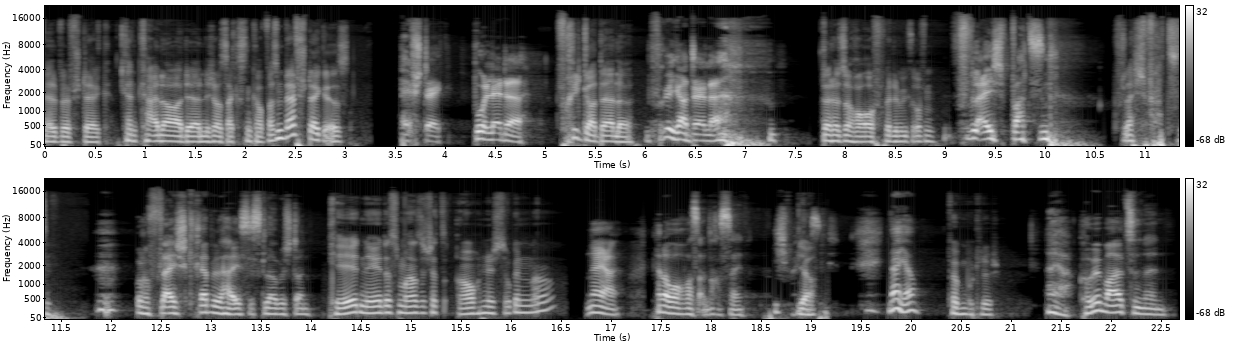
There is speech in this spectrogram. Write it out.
Pferdebeefsteak. Kennt keiner, der nicht aus Sachsen kommt. Was ein Beefsteak ist. Befsteak, Bulette, Frikadelle. Frikadelle, Dann hört's auch auf mit den Begriffen. Fleischbatzen. Fleischspatzen. Oder Fleischkreppel heißt es, glaube ich, dann. Okay, nee, das maß ich jetzt auch nicht so genau. Naja, kann aber auch was anderes sein. Ich weiß Ja. es nicht. Naja, Vermutlich. naja, kommen wir mal zu nennen.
